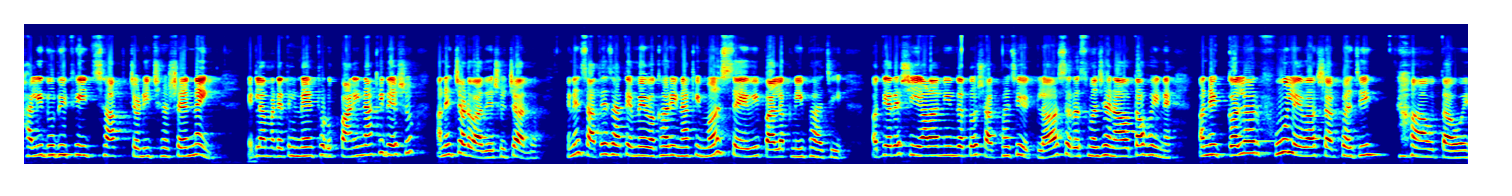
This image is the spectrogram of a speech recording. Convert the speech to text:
ખાલી દૂધીથી શાક ચડી જશે નહીં. એટલા માટે તેને થોડુંક પાણી નાખી દઈશું અને ચડવા દઈશું. ચાલો. એને સાથે સાથે મેં વઘારી નાખી મસ્ત એવી પાલકની ભાજી. અત્યારે શિયાળાની અંદર તો શાકભાજી એટલા સરસ મજાના આવતા હોય ને અને કલરફુલ એવા શાકભાજી આવતા હોય.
